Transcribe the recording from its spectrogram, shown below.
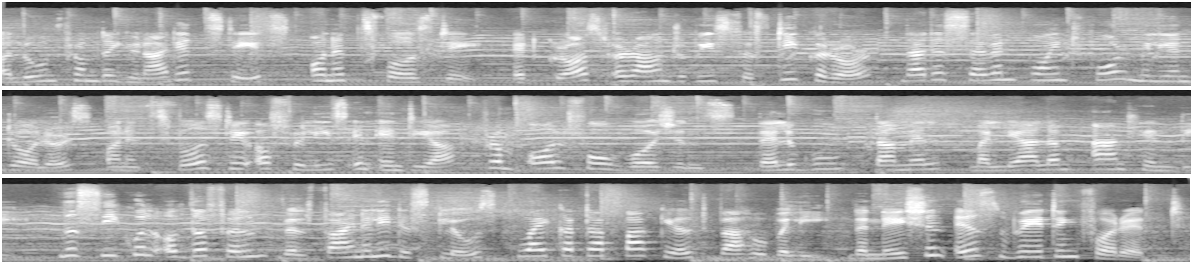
alone from the United States on its first day. It grossed around rupees 50 crore, that is 7. $1.4 million on its first day of release in India from all four versions Telugu, Tamil, Malayalam, and Hindi. The sequel of the film will finally disclose why Kattappa killed Bahubali. The nation is waiting for it.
